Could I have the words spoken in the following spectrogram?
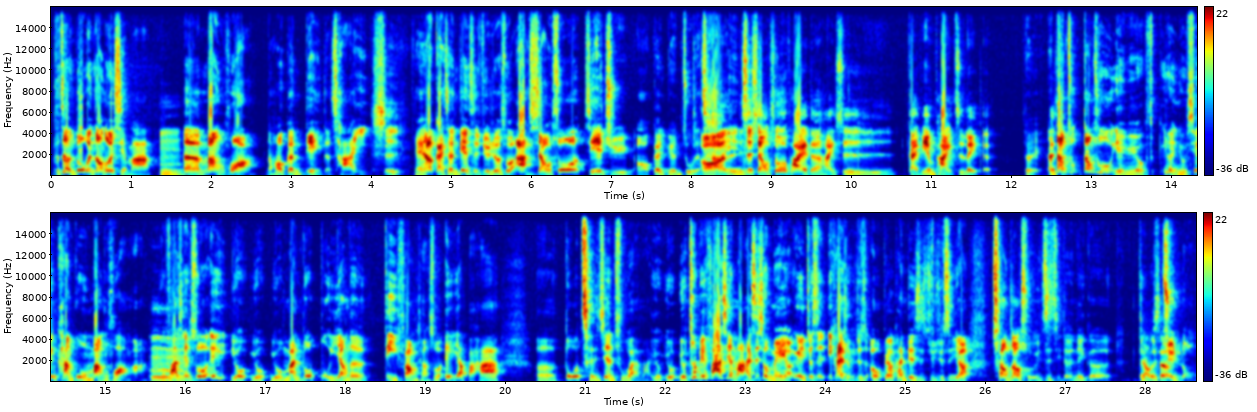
不是很多文章都会写吗？嗯，呃，漫画然后跟电影的差异，是你要改成电视剧，就是说啊，小说结局哦跟原著的差哦，异。你是小说派的还是改编派之类的？对，那当初当初演员有因为有先看过漫画嘛，有发现说，哎、有有有蛮多不一样的地方，想说，哎、要把它呃多呈现出来嘛，有有有特别发现吗？还是说没有？因为你就是一开始就是哦，不要看电视剧，就是要创造属于自己的那个那个俊龙。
